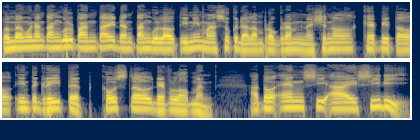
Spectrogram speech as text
Pembangunan tanggul pantai dan tanggul laut ini masuk ke dalam program National Capital Integrated Coastal Development atau NCICD.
